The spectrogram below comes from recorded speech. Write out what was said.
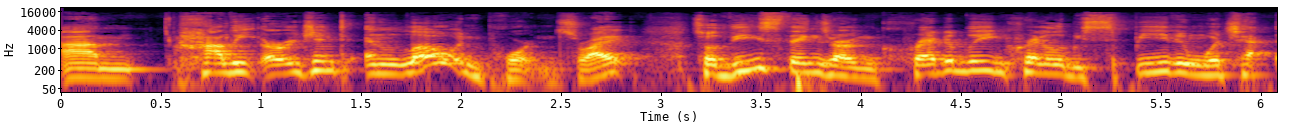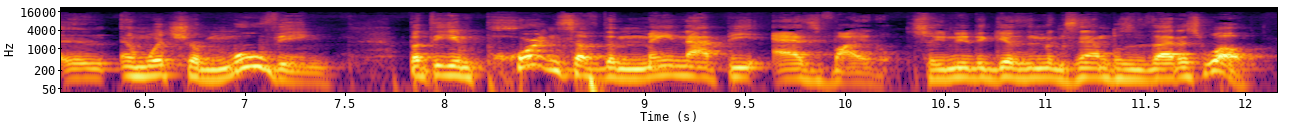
um, highly urgent and low importance right so these things are incredibly incredibly speed in which in which you're moving but the importance of them may not be as vital so you need to give them examples of that as well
